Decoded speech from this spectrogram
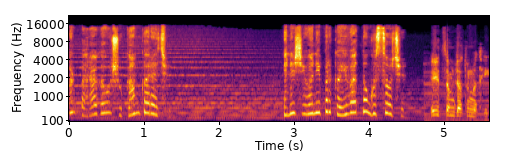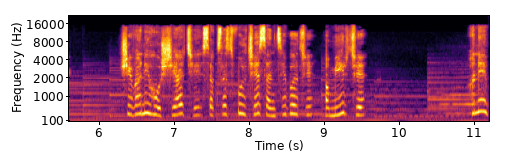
પણ પરાગ આવું શું કામ કરે છે? એને શિવાની પર કઈ વાતનો ગુસ્સો છે? એ જ સમજાતું નથી. શિવાની હોશિયાર છે સક્સેસફુલ છે સેન્સિબલ છે અમીર છે. અને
